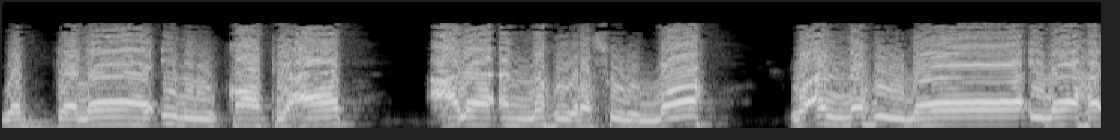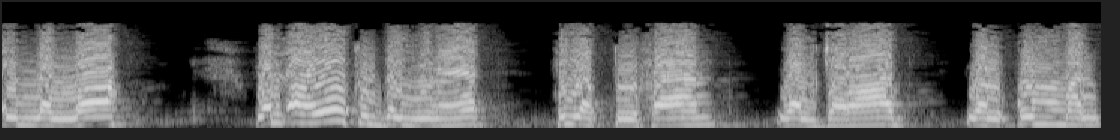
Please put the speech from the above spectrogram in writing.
والدلائل القاطعات على أنه رسول الله وأنه لا إله إلا الله. والآيات البينات هي الطوفان والجراد والقمل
